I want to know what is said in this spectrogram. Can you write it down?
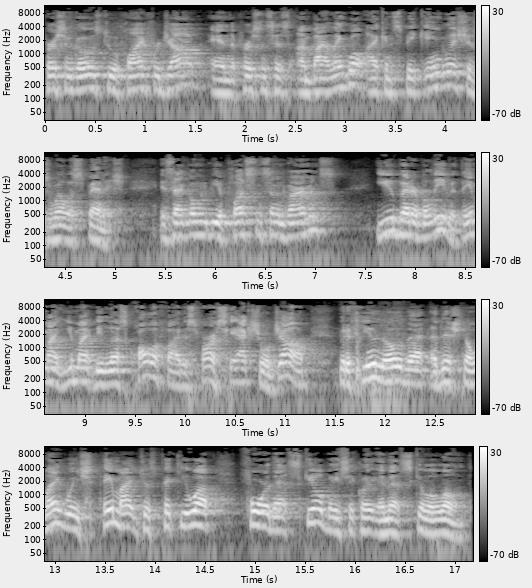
Person goes to apply for a job and the person says, I'm bilingual, I can speak English as well as Spanish. Is that going to be a plus in some environments? You better believe it. They might, you might be less qualified as far as the actual job, but if you know that additional language, they might just pick you up for that skill basically and that skill alone.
